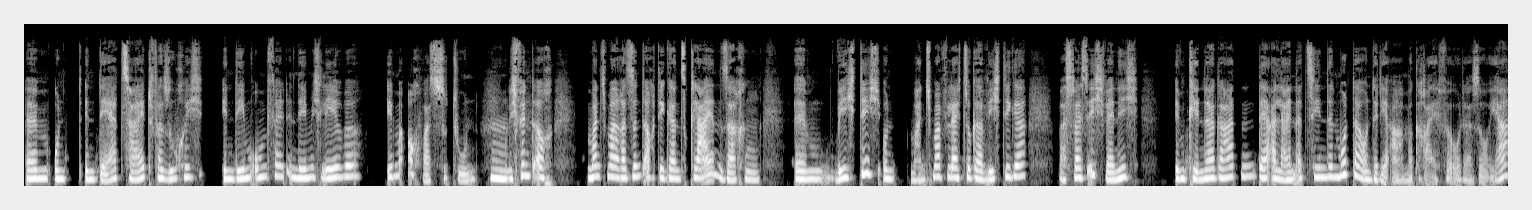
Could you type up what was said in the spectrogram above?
Ähm, und in der Zeit versuche ich in dem Umfeld, in dem ich lebe, eben auch was zu tun. Hm. Und ich finde auch, manchmal sind auch die ganz kleinen Sachen ähm, wichtig und manchmal vielleicht sogar wichtiger. Was weiß ich, wenn ich im Kindergarten der alleinerziehenden Mutter unter die Arme greife oder so, ja?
